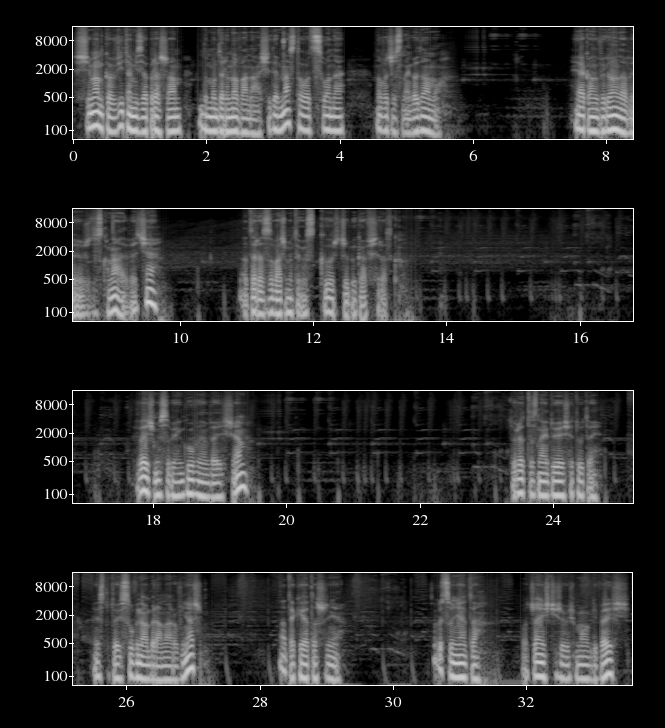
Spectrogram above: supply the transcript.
Siemanko, witam i zapraszam do Modernowa na 17 odsłonę nowoczesnego domu. Jak on wygląda, wy już doskonale wiecie? A teraz zobaczmy tego skurczybyka w środku. Wejdźmy sobie głównym wejściem, które to znajduje się tutaj. Jest tutaj suwna brama również, a takie atoszy nie wysunięta po części, żebyśmy mogli wejść.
